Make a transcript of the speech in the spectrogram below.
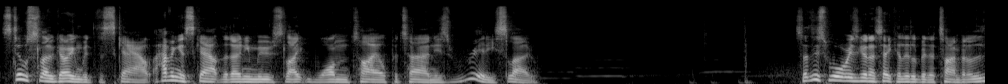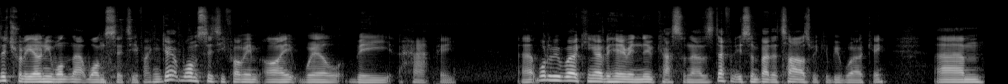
Still slow going with the scout. Having a scout that only moves like one tile per turn is really slow. So this war is going to take a little bit of time, but I literally only want that one city. If I can get one city from him, I will be happy. Uh, what are we working over here in Newcastle now? There's definitely some better tiles we could be working. Um,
